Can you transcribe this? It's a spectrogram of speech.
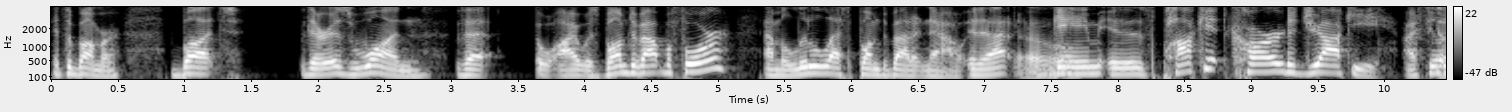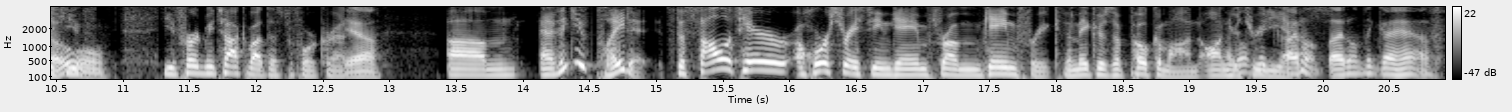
it's a bummer. But there is one that I was bummed about before. I'm a little less bummed about it now. And that game is Pocket Card Jockey. I feel like Oh. you've you've heard me talk about this before, Chris. Yeah. Um, and I think you've played it. It's the solitaire horse racing game from Game Freak, the makers of Pokemon, on your 3DS. think- I don't. I don't think I have.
